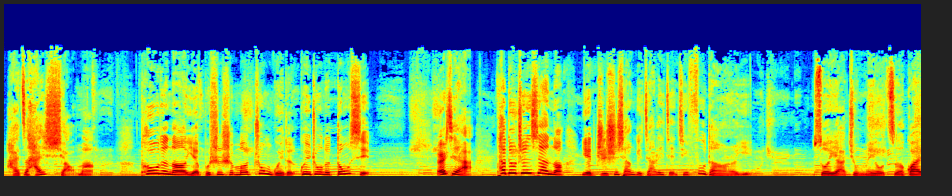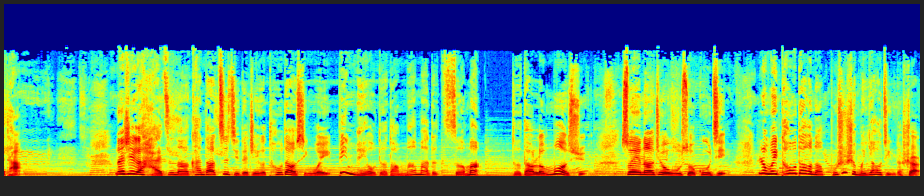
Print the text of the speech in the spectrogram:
孩子还小嘛，偷的呢也不是什么重贵的贵重的东西，而且啊，他偷针线呢也只是想给家里减轻负担而已，所以啊就没有责怪他。那这个孩子呢，看到自己的这个偷盗行为并没有得到妈妈的责骂，得到了默许，所以呢就无所顾忌，认为偷盗呢不是什么要紧的事儿。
